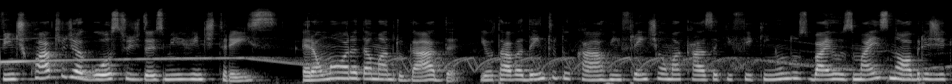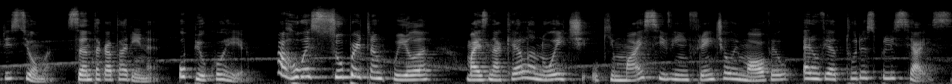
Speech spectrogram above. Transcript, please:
24 de agosto de 2023, era uma hora da madrugada e eu estava dentro do carro em frente a uma casa que fica em um dos bairros mais nobres de Criciúma, Santa Catarina, o Pio Correia. A rua é super tranquila, mas naquela noite o que mais se via em frente ao imóvel eram viaturas policiais.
